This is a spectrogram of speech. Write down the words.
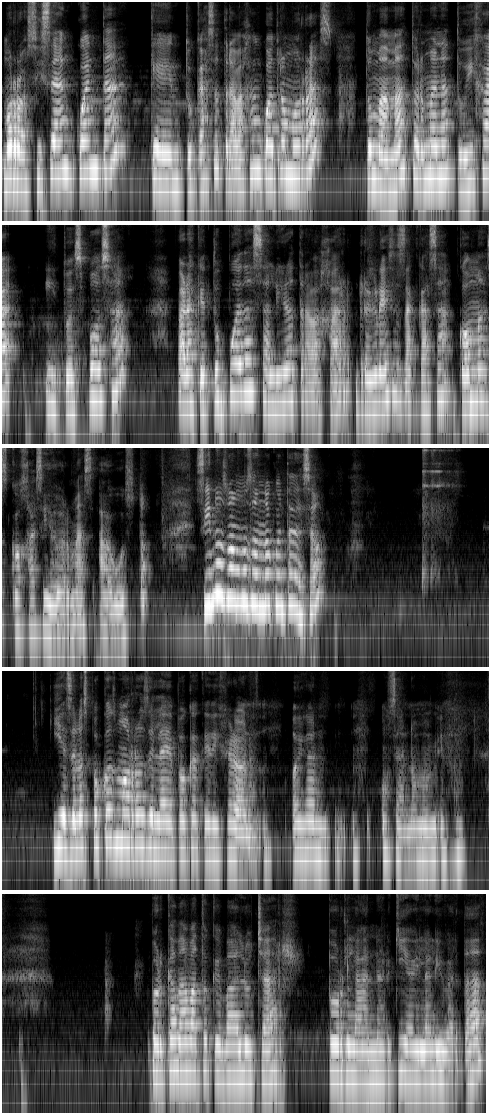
Morro, si se dan cuenta que en tu casa trabajan cuatro morras, tu mamá, tu hermana, tu hija y tu esposa, para que tú puedas salir a trabajar, regreses a casa, comas, cojas y duermas a gusto. ¿Sí nos vamos dando cuenta de eso? Y es de los pocos morros de la época que dijeron, oigan, o sea, no mames. Por cada vato que va a luchar por la anarquía y la libertad,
